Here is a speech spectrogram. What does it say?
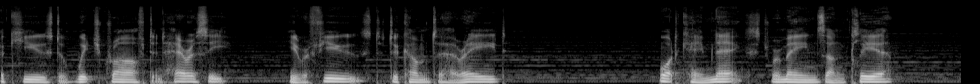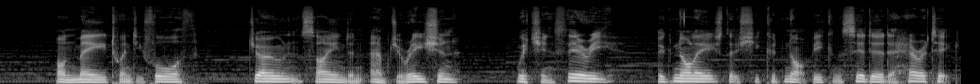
accused of witchcraft and heresy, he refused to come to her aid. What came next remains unclear. On May 24th, Joan signed an abjuration, which in theory acknowledged that she could not be considered a heretic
